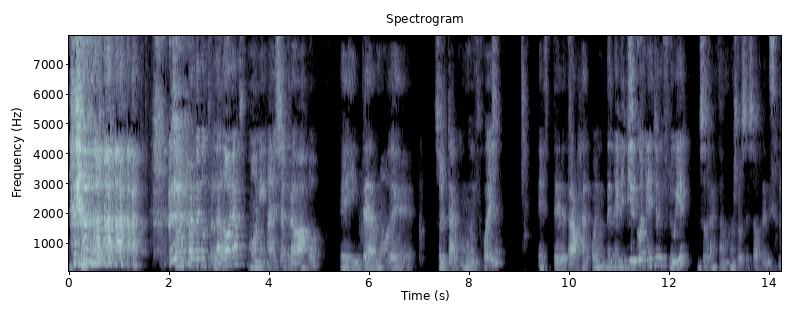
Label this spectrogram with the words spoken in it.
Somos parte controladoras. Moni ha hecho el trabajo eh, interno de soltar, como dijo ella, este, de trabajar con, de, de vivir con ello y fluir. Nosotras estamos en proceso de aprendizaje.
